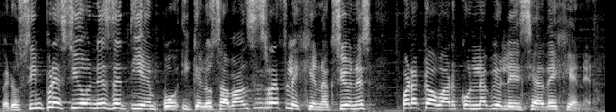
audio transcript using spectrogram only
pero sin presiones de tiempo y que los avances reflejen acciones para acabar con la violencia de género.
